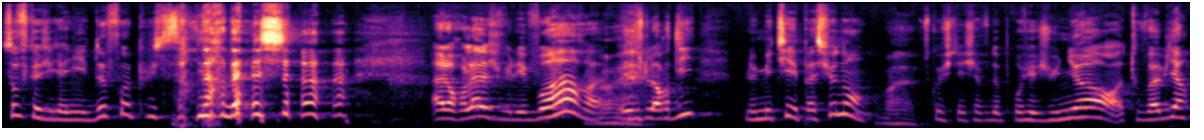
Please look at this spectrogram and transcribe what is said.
Sauf que j'ai gagné deux fois plus en Ardèche. Alors là, je vais les voir et je leur dis le métier est passionnant. Parce que j'étais chef de projet junior, tout va bien.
